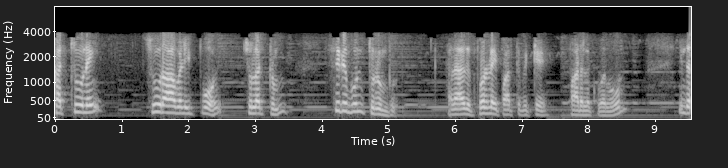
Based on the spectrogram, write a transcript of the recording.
கற்றூனை சூறாவளி போல் சுழற்றும் சிறுபுன் துரும்பு. அதாவது பொருளை பார்த்துவிட்டு பாடலுக்கு வருவோம். இந்த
